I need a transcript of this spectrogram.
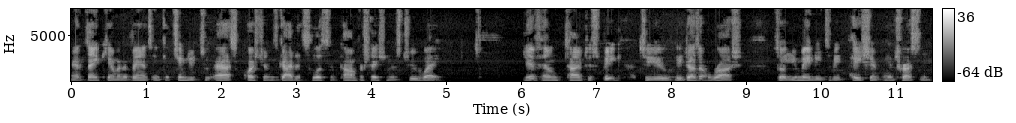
and thank him in advance and continue to ask questions, guidance, listen. Conversation is two way. Give him time to speak to you. He doesn't rush, so you may need to be patient and trust and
